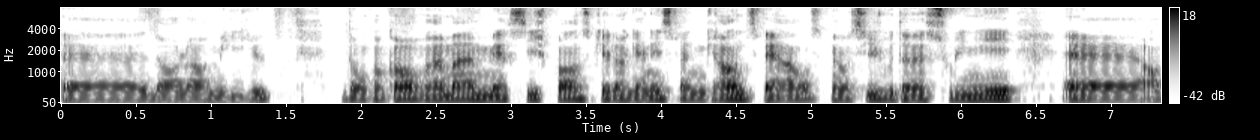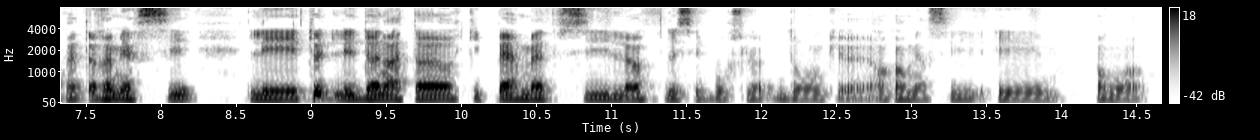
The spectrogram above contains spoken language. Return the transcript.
euh, dans leur milieu. Donc encore vraiment merci. Je pense que l'organisme fait une grande différence, mais aussi je voudrais souligner, euh, en fait, remercier les tous les donateurs qui permettent aussi l'offre de ces bourses-là. Donc euh, encore merci et au revoir.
